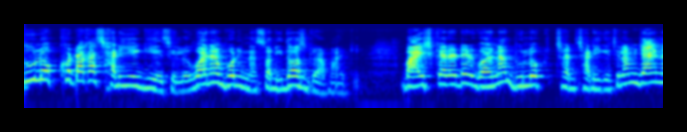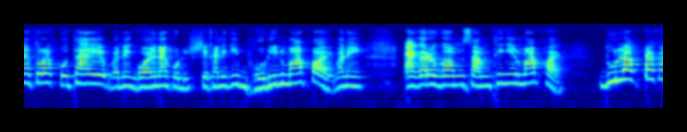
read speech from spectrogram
দু লক্ষ টাকা ছাড়িয়ে গিয়েছিল। গয়নার ভরি না সরি দশ গ্রাম আর কি। বাইশ ক্যারেটের গয়না দু লক্ষ ছাড়িয়ে গেছিল। আমি জানি না তোরা কোথায় মানে গয়না করিস, সেখানে কি ভরির মাপ হয়? মানে এগারো গ্রাম সামথিংয়ের মাপ হয়? দু লাখ টাকা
